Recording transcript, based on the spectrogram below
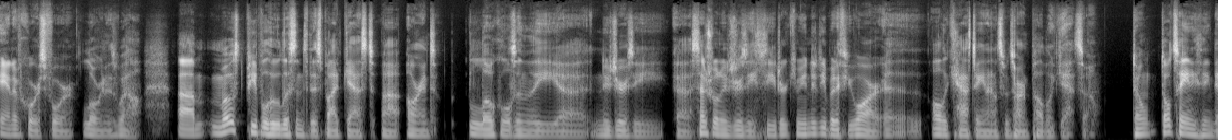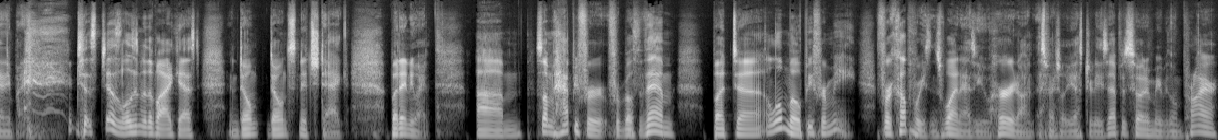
and of course for Lauren as well. Um, most people who listen to this podcast uh, aren't locals in the uh, New Jersey, uh, Central New Jersey theater community, but if you are, uh, all the casting announcements aren't public yet, so don't don't say anything to anybody. just just listen to the podcast and don't don't snitch tag. But anyway, um, so I'm happy for for both of them, but uh, a little mopey for me for a couple reasons. One, as you heard on especially yesterday's episode and maybe the one prior,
